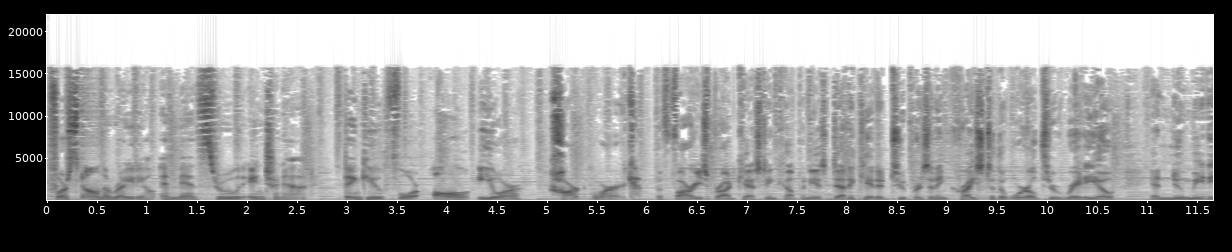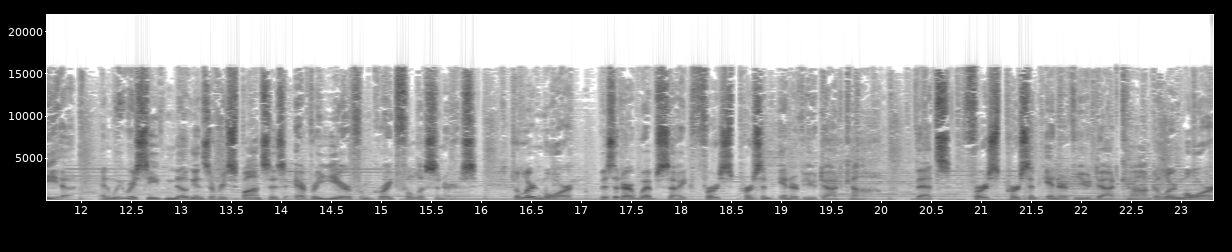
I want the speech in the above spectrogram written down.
First on the radio and then through the internet. Thank you for all your hard work. The Far East Broadcasting Company is dedicated to presenting Christ to the world through radio and new media, and we receive millions of responses every year from grateful listeners. To learn more, visit our website, firstpersoninterview.com. That's firstpersoninterview.com to learn more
